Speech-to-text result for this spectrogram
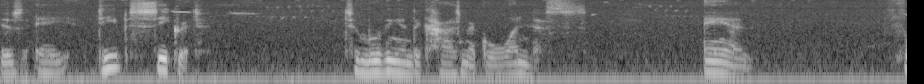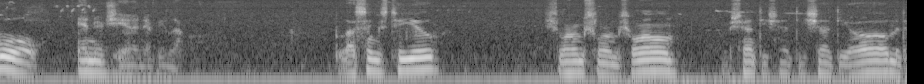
is a deep secret to moving into cosmic oneness and full energy on every level. Blessings to you. Shalom, shalom, shalom. Shanti, shanti, shanti. Om,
